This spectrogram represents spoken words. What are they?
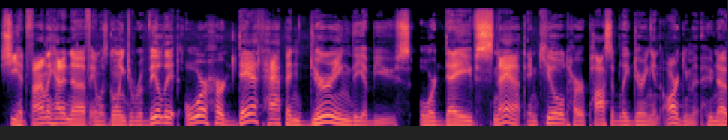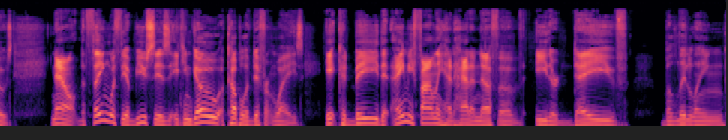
She had finally had enough and was going to reveal it, or her death happened during the abuse, or Dave snapped and killed her possibly during an argument. Who knows? Now, the thing with the abuse is it can go a couple of different ways. It could be that Amy finally had had enough of either Dave belittling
